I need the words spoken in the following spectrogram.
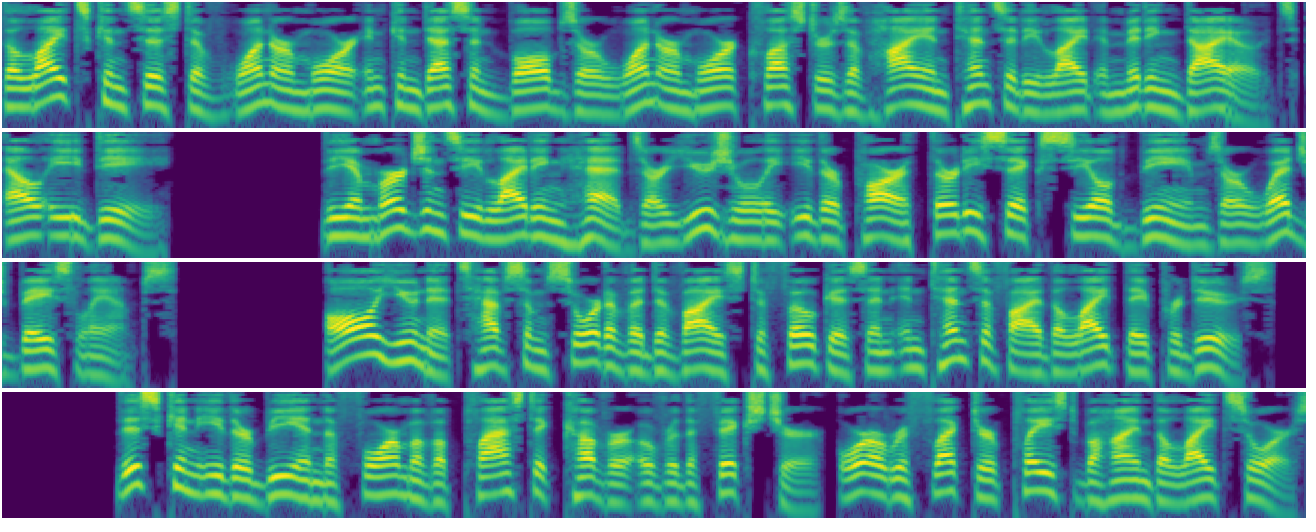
The lights consist of one or more incandescent bulbs or one or more clusters of high-intensity light-emitting diodes LED. The emergency lighting heads are usually either PAR 36 sealed beams or wedge base lamps. All units have some sort of a device to focus and intensify the light they produce. This can either be in the form of a plastic cover over the fixture, or a reflector placed behind the light source.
